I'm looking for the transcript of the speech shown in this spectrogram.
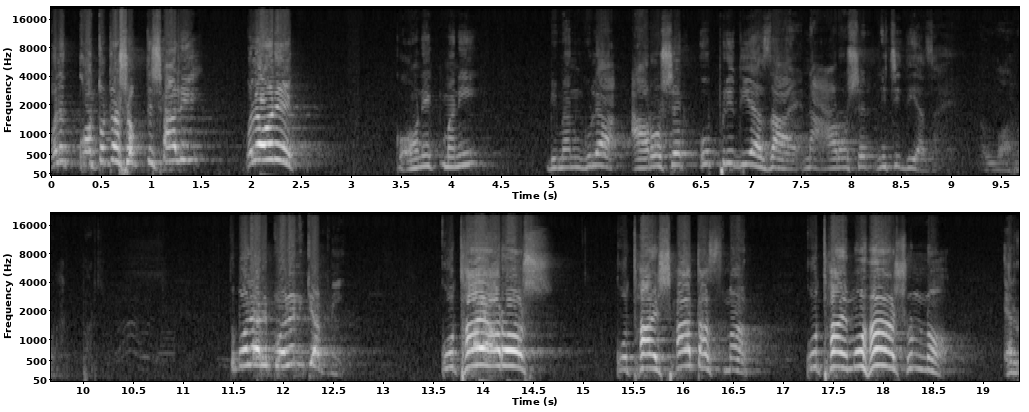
বলে, কতটা শক্তিশালী? বলে, অনেক। অনেক মানে বিমানগুলা আরসের উপরি দিয়া যায় না আরসের নিচে দিয়া যায়? আল্লাহ তো বলে, আরে বলেন কি আপনি? কোথায় আরস কোথায় সাত আসমান? কোথায় মহাশূন্য? এর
